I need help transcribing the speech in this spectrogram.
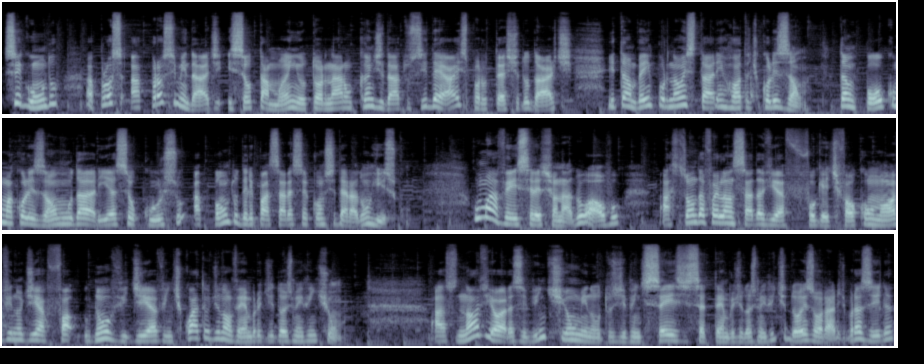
Segundo, a, a proximidade e seu tamanho tornaram candidatos ideais para o teste do DART e também por não estar em rota de colisão. Tampouco uma colisão mudaria seu curso a ponto dele passar a ser considerado um risco. Uma vez selecionado o alvo, a sonda foi lançada via foguete Falcon 9 no dia, no dia 24 de novembro de 2021. Às 9 horas e 21 minutos de 26 de setembro de 2022, horário de Brasília,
